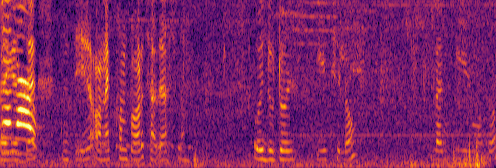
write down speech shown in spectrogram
হয়ে গেছে। দিয়ে অনেকক্ষণ পর ছাদে আসলাম। ওই দুটোই ইয়ে ছিল ব্ল্যাঙ্কির মতন।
